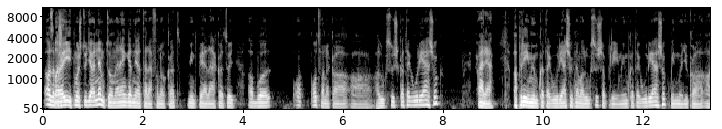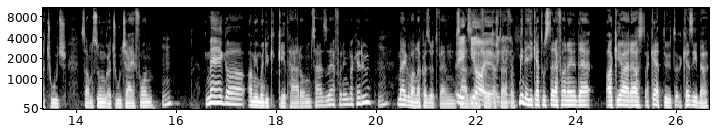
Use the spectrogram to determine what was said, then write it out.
Az a baj, itt most ugye nem tudom elengedni a telefonokat, mint példákat, hogy abból ott vannak a, a, a luxus kategóriások, Várjál, a prémium kategóriások, nem a luxus, a prémium kategóriások, mint mondjuk a, a csúcs Samsung, a csúcs iPhone, mm. Meg a, ami mondjuk két-három ezer forintba kerül, mm. meg vannak az 50 ezer ja, forintos ja, telefon. Mindegyiket tudsz telefonálni, de aki arra azt a kettőt kezébe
